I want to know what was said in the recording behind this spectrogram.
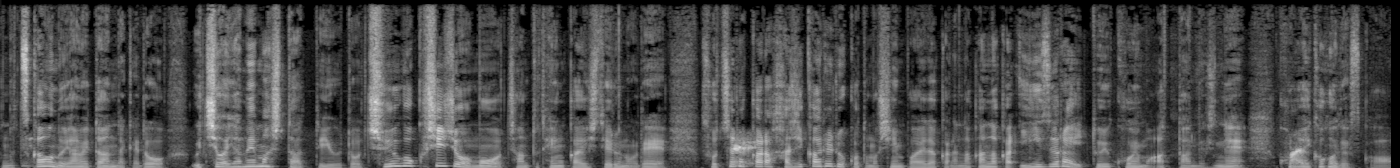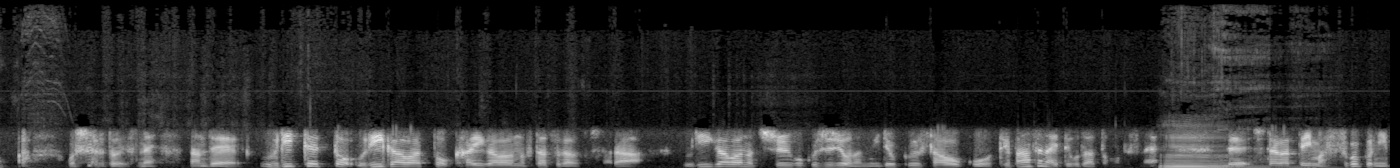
あの使うのやめたんだけど、うちはやめましたっていうと、中国市場もちゃんと展開しているので、そちらから弾かれることも心配だから、なかなか言いづらいという声もあったんですね。これはいかがですか、はい、あおっしゃるとりですね。なんで、売り手と売り側と買い側の2つがあるとしたら、売り側の中国市場の魅力さをこう手放せないということだと思うんですね。で、したがって今、すごく日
